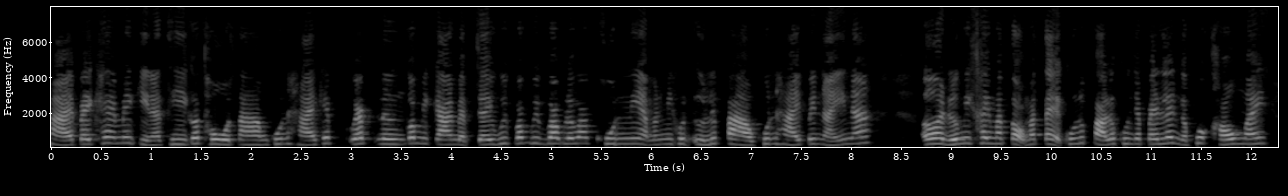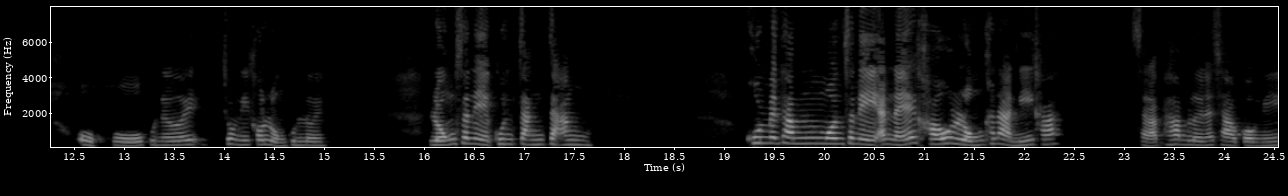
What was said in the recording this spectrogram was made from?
หายไปแค่ไม่กี่นาทีก็โทรตาม คุณหายแค่เว็บหนึ่งก็มีการแบบใจวิบวับวิบวับเลยว่าคุณเนี่ยมันมีคนอื่นหรือเปล่า คุณหายไปไหนนะเออหรือมีใครมาเตาะมาแตะคุณหรือเปล่าแล้วคุณจะไปเล่นกับพวกเขาไหมโอ้โห คุณเอ้ยช่วงนี้เขาหลงคุณเลย หลงเสน่ห์คุณจังจัง คุณไปทำมนต์เสน่ห์อันไหนให้เขาหลงขนาดนี้คะสารภาพเลยนะชาวกองนี้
